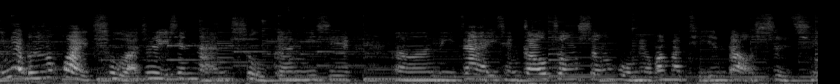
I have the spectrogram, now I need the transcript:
应该也不是说坏处啊，就是一些难处跟一些，嗯、呃，你在以前高中生活没有办法体验到的事情。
